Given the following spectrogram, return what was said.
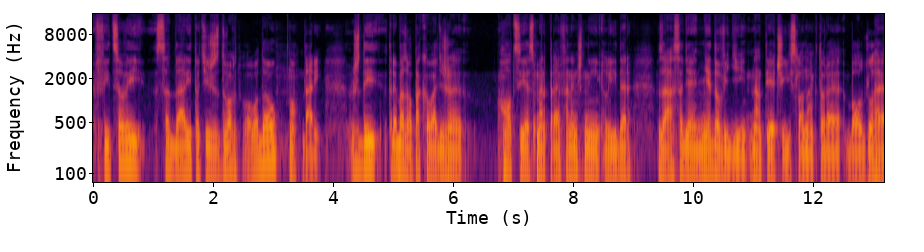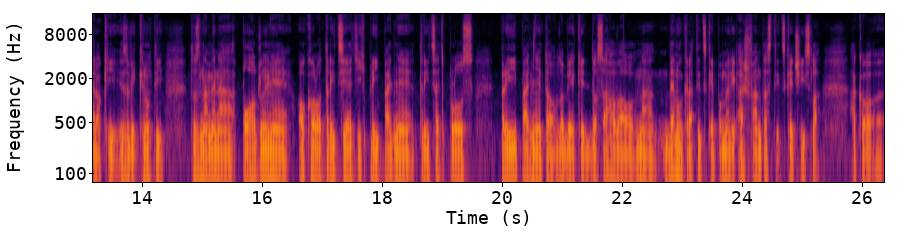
Ficovi sa darí totiž z dvoch dôvodov. No, darí. Vždy treba zopakovať, že hoci je smer preferenčný líder, v zásade nedovidí na tie čísla, na ktoré bol dlhé roky zvyknutý. To znamená pohodlne okolo 30, prípadne 30 plus, prípadne to obdobie, keď dosahoval na demokratické pomery až fantastické čísla, ako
